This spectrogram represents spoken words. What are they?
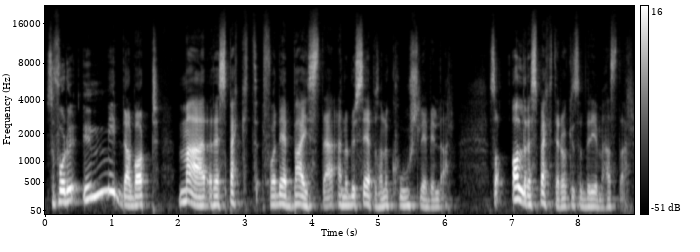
så får du umiddelbart mer respekt for det beistet enn når du ser på sånne koselige bilder. Så all respekt til dere som driver med hester.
